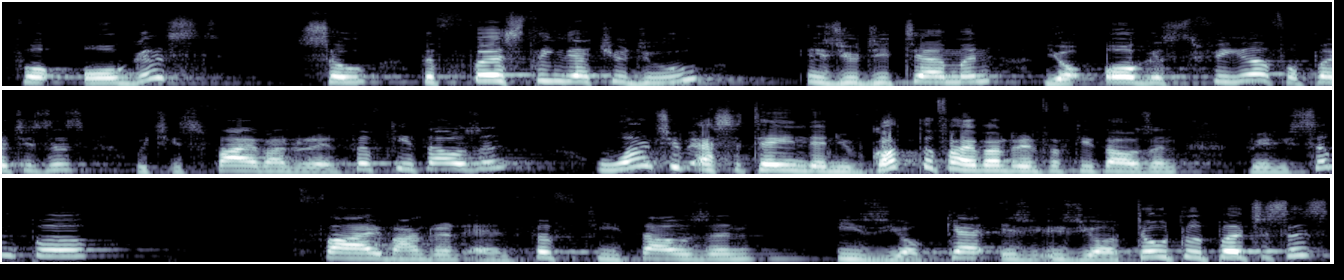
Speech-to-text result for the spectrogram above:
for August. So, the first thing that you do is you determine your August figure for purchases, which is 550,000. Once you've ascertained and you've got the 550,000, very simple, 550,000 is your, is, is your total purchases.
